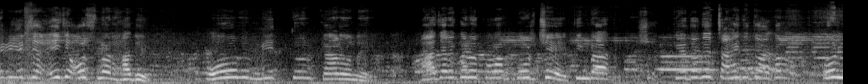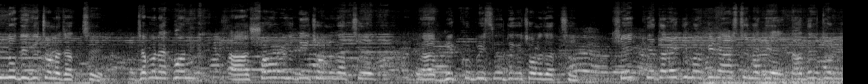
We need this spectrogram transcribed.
এই- যে- ওসমান হাদি, ওর মৃত্যুর কারণে বাজারে কোনো প্রভাব পড়ছে কিংবা ক্রেতাদের চাহিদা তো এখন অন্য দিকে চলে যাচ্ছে। যেমন এখন সমাবেশের দিকে চলে যাচ্ছে বিক্ষোভ মিছিলের দিকে চলে যাচ্ছে। সেই ক্রেতারা কি মার্কেটে আসছে নাকি তাদের জন্য?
